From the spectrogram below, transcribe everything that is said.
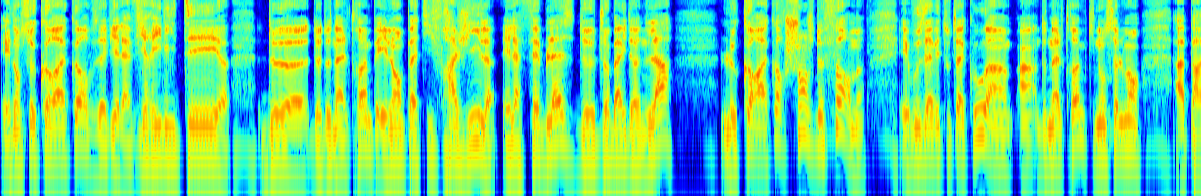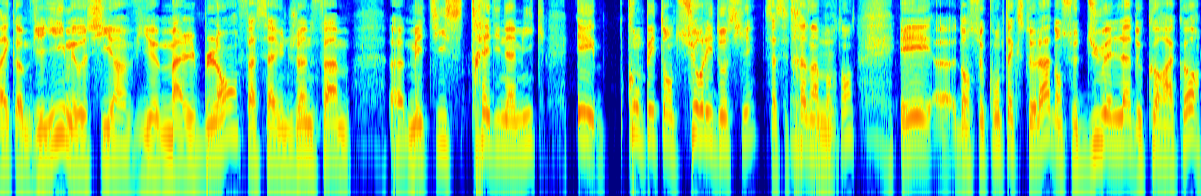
Et dans ce corps à corps, vous aviez la virilité de, de Donald Trump et l'empathie fragile et la faiblesse de Joe Biden. Là, le corps à corps change de forme. Et vous avez tout à coup un, un, Donald Trump qui non seulement apparaît comme vieilli, mais aussi un vieux mâle blanc face à une jeune femme euh, métisse, très dynamique et compétente sur les dossiers, ça c'est très mmh. important. Et euh, dans ce contexte-là, dans ce duel-là de corps à corps,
